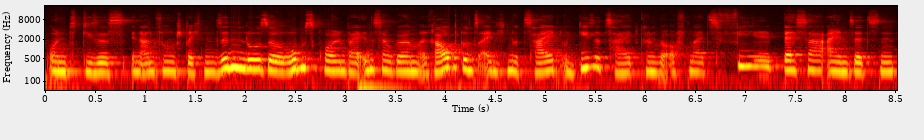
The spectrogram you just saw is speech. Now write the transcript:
und dieses in Anführungsstrichen sinnlose Rumscrollen bei Instagram raubt uns eigentlich nur Zeit und diese Zeit können wir oftmals viel besser einsetzen,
